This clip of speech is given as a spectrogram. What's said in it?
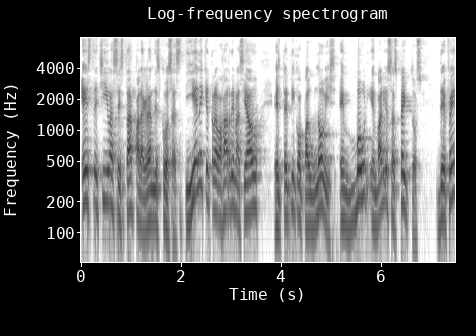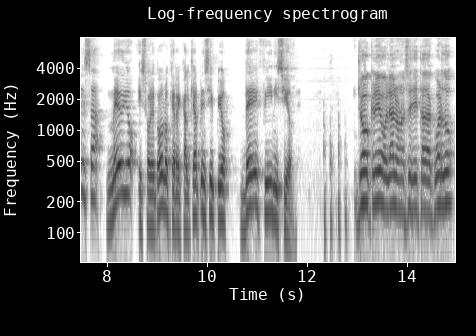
este Chivas está para grandes cosas. Tiene que trabajar demasiado el técnico Paunovic en, en varios aspectos, defensa, medio y sobre todo lo que recalqué al principio, definición. Yo creo, Lalo, no sé si está de acuerdo,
